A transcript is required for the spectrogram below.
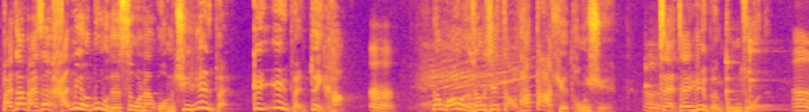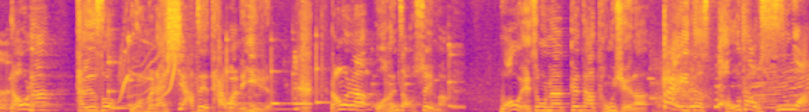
百战百胜还没有录的时候呢，我们去日本跟日本对抗。嗯，那王伟忠去找他大学同学，在在日本工作的。嗯，然后呢，他就说我们来吓这个台湾的艺人。然后呢，我很早睡嘛，王伟忠呢跟他同学呢戴着头套丝袜，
